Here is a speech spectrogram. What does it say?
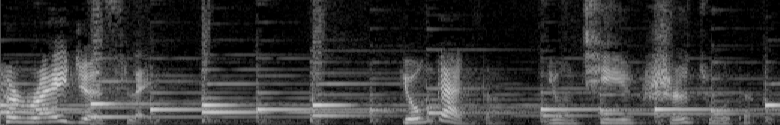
Courageously. 勇敢的，勇气十足的。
